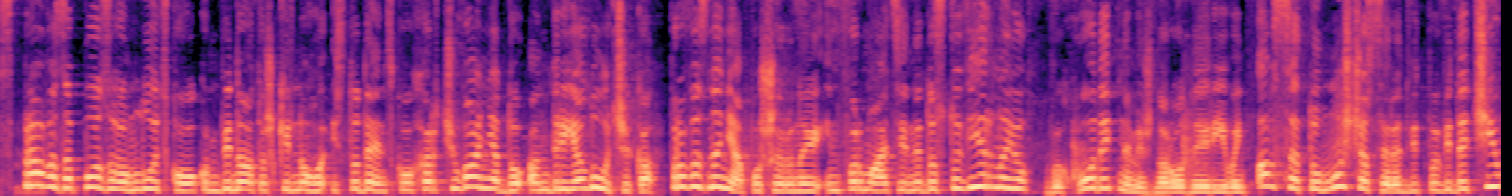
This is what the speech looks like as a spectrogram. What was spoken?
Справа за позовом Луцького комбінату шкільного і студентського харчування до Андрія Лучика про визнання поширеної інформації недостовірною виходить на міжнародний рівень. А все тому, що серед відповідачів,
